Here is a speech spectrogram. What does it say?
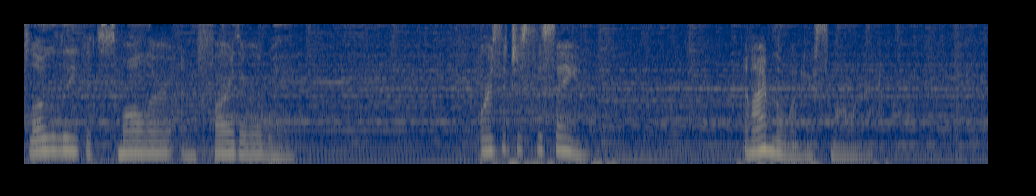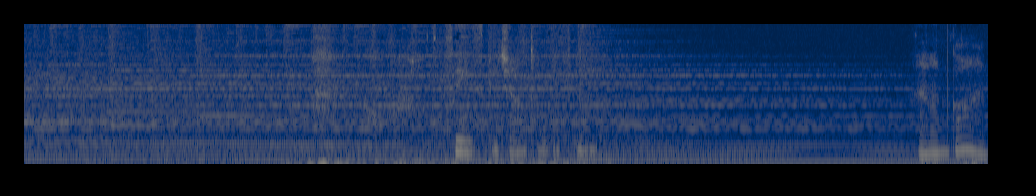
slowly gets smaller and farther away. Or is it just the same? And I'm the one who's smaller. Please be gentle with me. And I'm gone.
